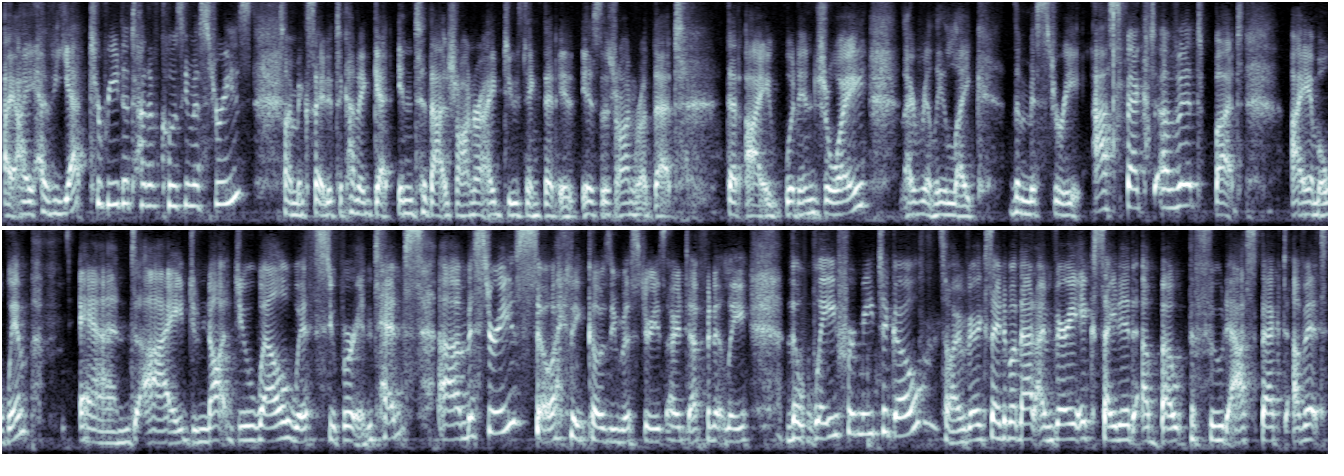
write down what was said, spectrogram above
I, I, have yet to read a ton of cozy mysteries. So I'm excited to kind of get into that genre. I do think that it is a genre that that I would enjoy. I really like the mystery aspect of it, but I am a wimp and I do not do well with super intense uh, mysteries. So I think cozy mysteries are definitely the way for me to go. So I'm very excited about that. I'm very excited about the food aspect of it.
